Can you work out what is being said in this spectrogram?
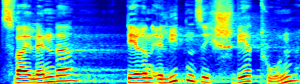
Zwei Länder, deren Eliten sich schwer tun,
